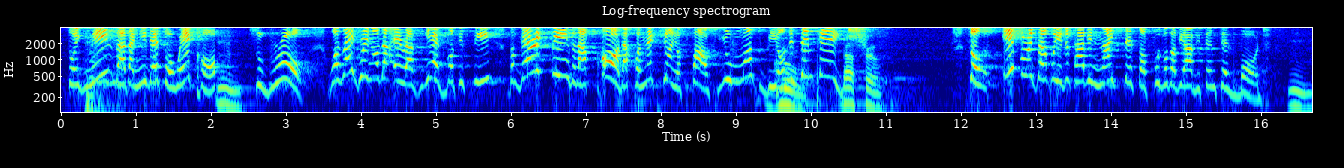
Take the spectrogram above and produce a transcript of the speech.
So it means that I needed to wake up mm. to grow. Was I growing other areas? Yes, but you see, the very things that are core that connect you and your spouse, you must be on the same page. That's true. So, if for example having nice taste of food, both of you have the same taste board. Mm.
